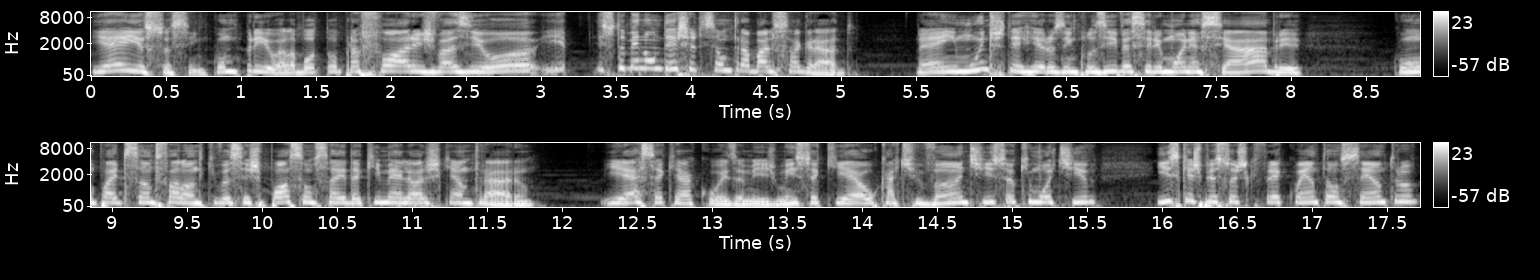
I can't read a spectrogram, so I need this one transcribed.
E é isso assim, cumpriu, ela botou para fora, esvaziou e isso também não deixa de ser um trabalho sagrado. Né? Em muitos terreiros, inclusive, a cerimônia se abre com o Pai de Santo falando que vocês possam sair daqui melhores que entraram. E essa é que é a coisa mesmo. Isso é que é o cativante, isso é o que motiva. Isso que as pessoas que frequentam o centro,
